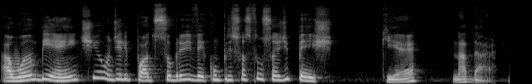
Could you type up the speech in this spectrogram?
ao ambiente onde ele pode sobreviver, e cumprir suas funções de peixe, que é nadar.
